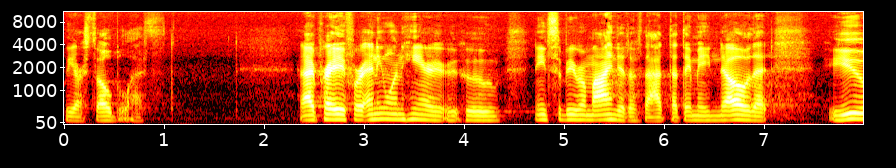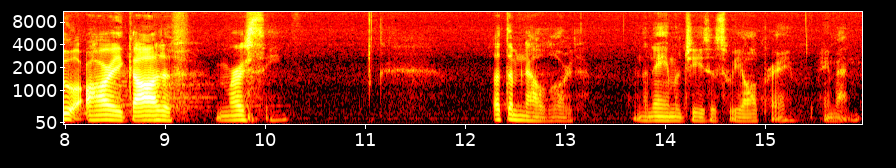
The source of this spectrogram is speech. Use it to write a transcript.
We are so blessed. And I pray for anyone here who needs to be reminded of that, that they may know that you are a God of mercy. Let them know, Lord. In the name of Jesus, we all pray. Amen.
